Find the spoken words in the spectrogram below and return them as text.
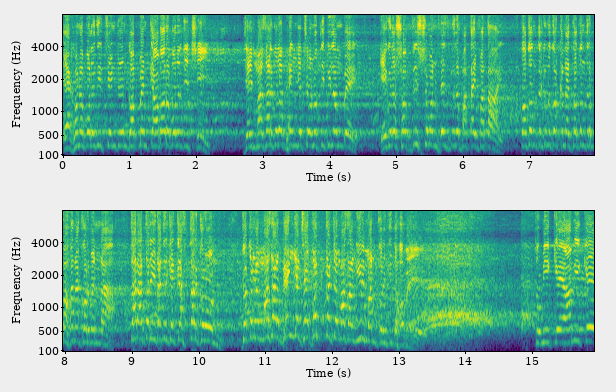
এখনও বলে দিচ্ছি ইন্টারিম গভর্নমেন্টকে আবারও বলে দিচ্ছি যে মাজারগুলো ভেঙেছে অনতি বিলম্বে এগুলো সব দৃশ্যমান ফেসবুকে পাতায় পাতায়। তদন্তের কোনো দরকার নাই, তদন্তের বাহানা করবেন না। তাড়াতাড়ি তাদেরকে গ্রেফতার করুন। যতটা মাজার ভেঙেছে, প্রত্যেকটা মাজার নির্মাণ করে দিতে হবে। তুমি কে? আমি কে?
